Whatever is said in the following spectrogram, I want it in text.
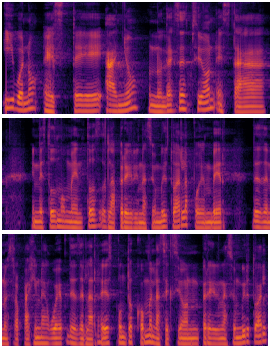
Y bueno, este año, no es la excepción, está en estos momentos la peregrinación virtual, la pueden ver desde nuestra página web, desde las redes.com en la sección peregrinación virtual,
